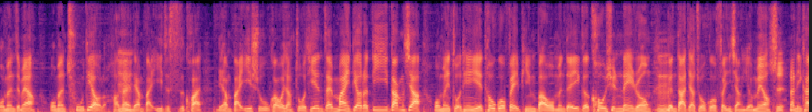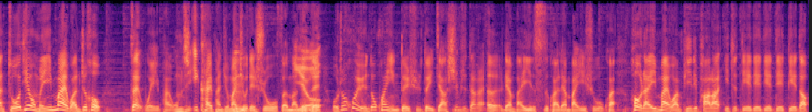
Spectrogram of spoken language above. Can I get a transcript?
我们怎么样？我们出掉了，好在嗯两百一十四块、两百一十五块。我想昨天在卖掉的第一当下，我们昨天也透过废品把我们的一个扣讯内容嗯跟大家做过分享，有没有？是。那你看昨天我们一卖完之后。在尾盘，我们是一开盘就卖嗯九点十五分嘛，对不对？我说会员都欢迎对时对价，是不是大概呃两百一十四块、两百一十五块？后来一卖完，噼里啪啦一直跌跌跌跌跌到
